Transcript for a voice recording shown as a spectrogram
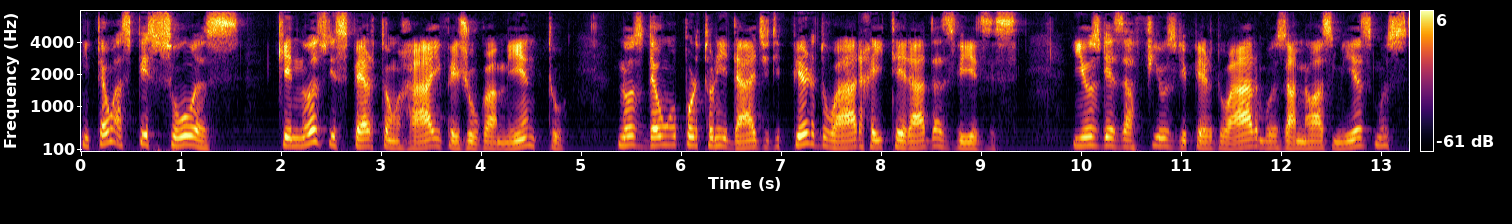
Então, as pessoas que nos despertam raiva e julgamento nos dão oportunidade de perdoar reiteradas vezes. E os desafios de perdoarmos a nós mesmos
